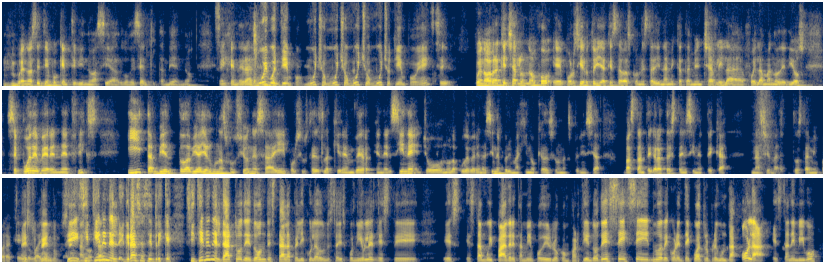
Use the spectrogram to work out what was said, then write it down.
Bueno, hace tiempo que MTV no hacía algo decente también, ¿no? en general. Muy buen tiempo, mucho, mucho, mucho, mucho tiempo, ¿eh? Sí. Bueno, habrá que echarle un ojo. Eh, por cierto, ya que estabas con esta dinámica también, Charlie, la, fue La mano de Dios. Se puede ver en Netflix y también todavía hay algunas funciones ahí por si ustedes la quieren ver en el cine. Yo no la pude ver en el cine, pero imagino que ha de ser una experiencia bastante grata. Está en Cineteca Nacional. Entonces también para que Estupendo. sí, si tienen el, gracias Enrique. Si tienen el dato de dónde está la película, dónde está disponible, este es, está muy padre también poder irlo compartiendo. DCC 944 pregunta, hola, ¿están en vivo?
